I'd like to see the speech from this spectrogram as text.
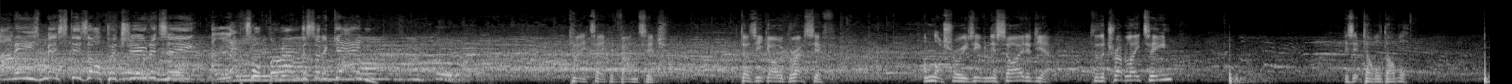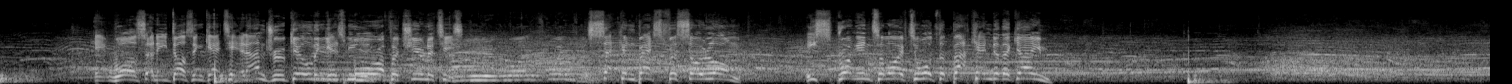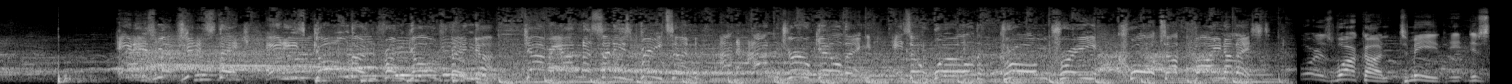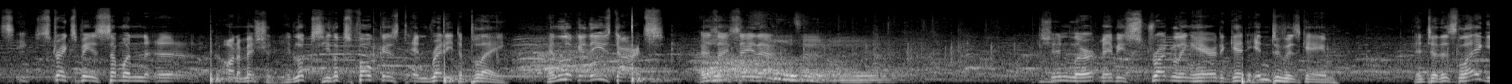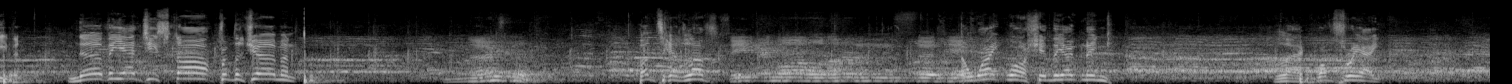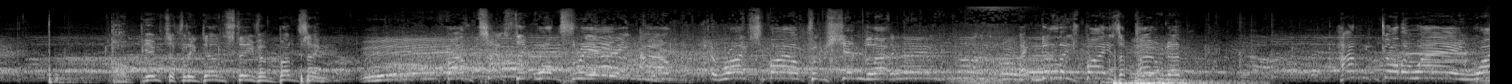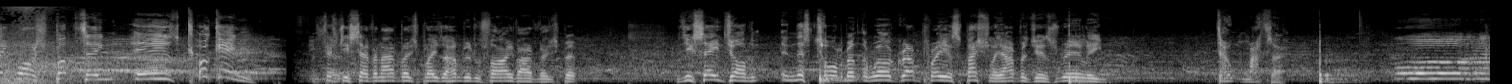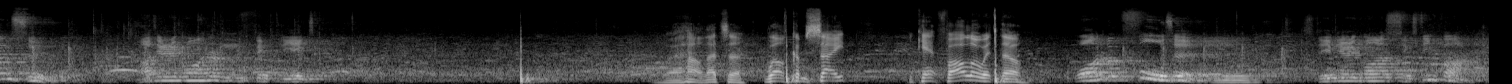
And he's missed his opportunity. A let off for Anderson again. Can he take advantage? Does he go aggressive? I'm not sure he's even decided yet. To the treble 18? Is it double-double? It was, and he doesn't get it, and Andrew Gilding gets more opportunities. Andrew, you've got 20. Second best for so long. He sprung into life towards the back end of the game. It It is golden from Goldfinger. Gary Anderson is beaten, and Andrew Gilding is a World Grand Prix quarter finalist. Or his walk on, to me, he just strikes me as someone uh, on a mission. He looks he looks focused and ready to play. And look at these darts. As I say that, 40. Schindler maybe struggling here to get into his game, into this leg even. Nervy, edgy start from the German. Bunting and Love, Steve Ringwald, 138. a whitewash in the opening leg. 138. Oh, beautifully done, Stephen Bunting. Fantastic 138. Oh, a right smile from Schindler. Acknowledged by his opponent. Hadn't got away. Whitewash Bunting is cooking. 57 average, plays 105 average, but as you say, John, in this tournament, the World Grand Prix especially, averages really don't matter. 402. Martin Ringwald, 158. Wow, that's a welcome sight. You can't follow it though. 140. Steve Ringwald, 65.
